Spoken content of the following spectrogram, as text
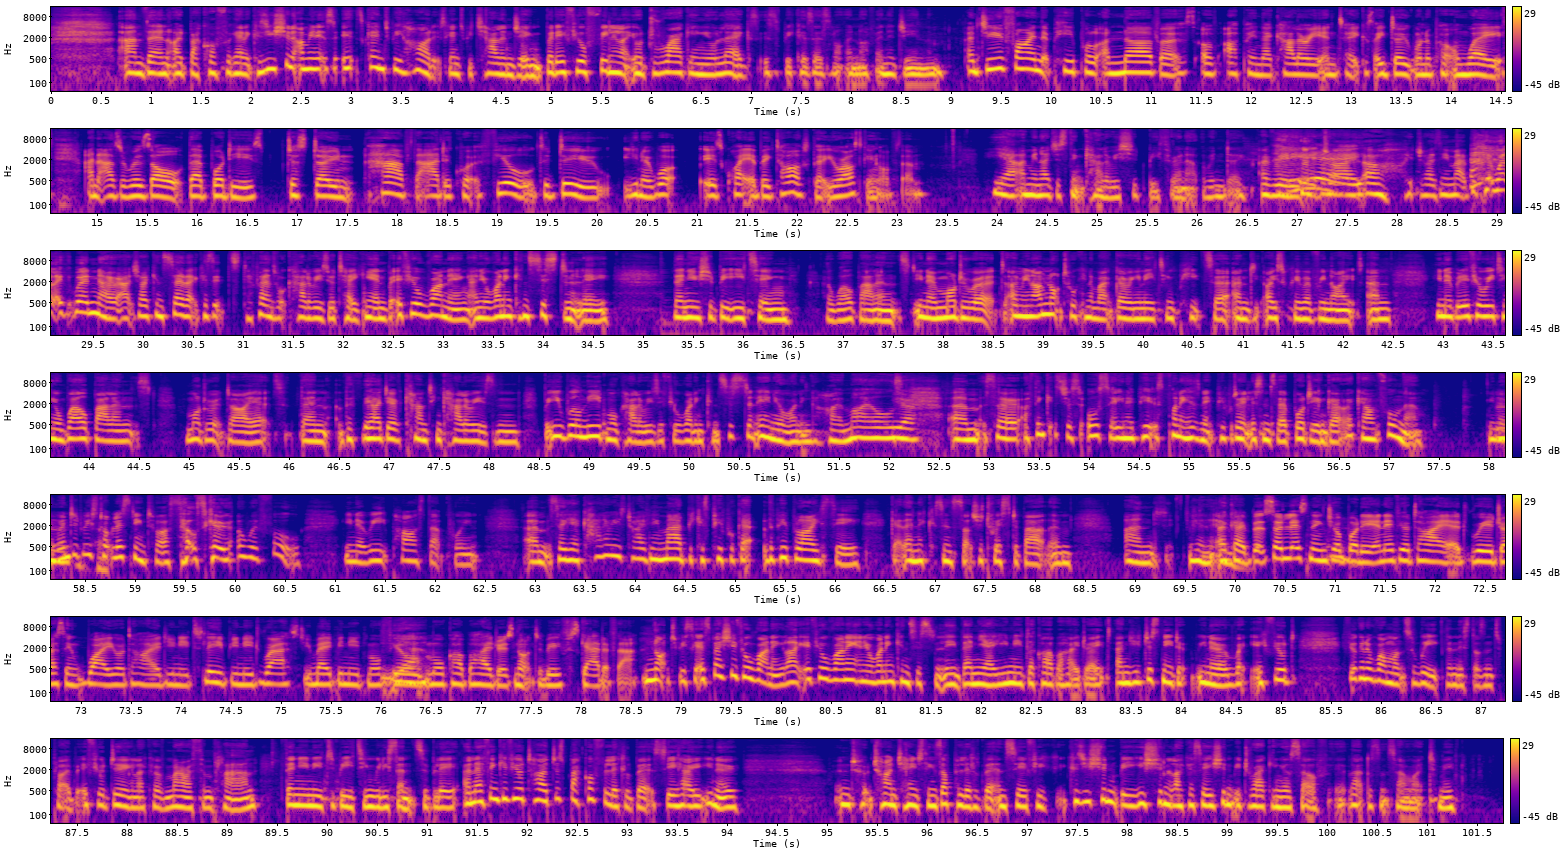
And then I'd back off again because you shouldn't. I mean, it's it's going to be hard. It's going to be challenging. But if you're feeling like you're dragging your legs, it's because there's not enough energy in them. And do you find that people are nervous of upping their calorie intake because they don't want to put on weight, and as a result, their bodies just don't have the adequate fuel to do, you know, what is quite a big task that you're asking of them? Yeah, I mean, I just think calories should be thrown out the window. I really, it drives, oh, it drives me mad. Because, well, well, no, actually, I can say that because it depends what calories you're taking in. But if you're running and you're running consistently, then you should be eating a well balanced, you know, moderate. I mean, I'm not talking about going and eating pizza and ice cream every night. And, you know, but if you're eating a well balanced, moderate diet, then the, the, idea of counting calories and, but you will need more calories if you're running consistently and you're running higher miles. Yeah. Um, so I think it's just also, you know, it's funny, isn't it? People don't listen to their body and go, okay, I'm full now. You know, mm. when did we stop listening to ourselves going, oh, we're full? You know, we passed that point. Um, so, yeah, calories drive me mad because people get, the people I see get their knickers in such a twist about them and you know, okay but so listening to your body and if you're tired readdressing why you're tired. You need sleep you need rest you maybe need more fuel yeah. more carbohydrates not to be scared of that. Not to be scared especially if you're running. Like if you're running and you're running consistently then yeah you need the carbohydrate. And you just need you know if you're if you're going to run once a week then this doesn't apply. But if you're doing like a marathon plan then you need to be eating really sensibly. And i think if you're tired just back off a little bit see how you know and try and change things up a little bit and see if you because you shouldn't be you shouldn't like I say you shouldn't be dragging yourself. That doesn't sound right to me.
